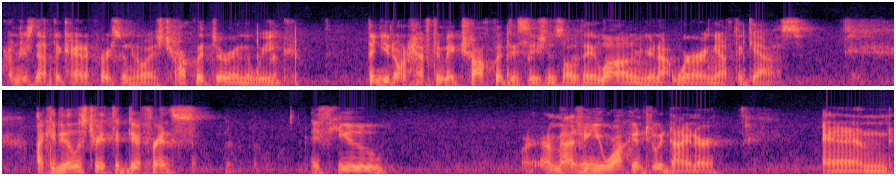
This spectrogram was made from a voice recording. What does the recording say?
I'm just not the kind of person who has chocolate during the week, then you don't have to make chocolate decisions all day long. You're not wearing out the gas. I could illustrate the difference if you imagine you walk into a diner and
